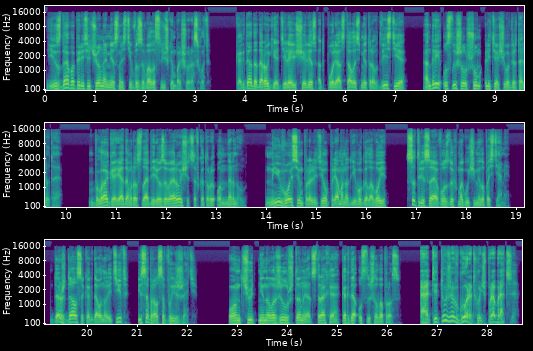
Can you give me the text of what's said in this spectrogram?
Езда по пересеченной местности вызывала слишком большой расход. Когда до дороги, отделяющая лес от поля, осталось метров 200, Андрей услышал шум летящего вертолета. Благо, рядом росла березовая рощица, в которую он нырнул. Ми-8 пролетел прямо над его головой, сотрясая воздух могучими лопастями. Дождался, когда он улетит, и собрался выезжать. Он чуть не наложил штаны от страха, когда услышал вопрос. «А ты тоже в город хочешь пробраться?»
